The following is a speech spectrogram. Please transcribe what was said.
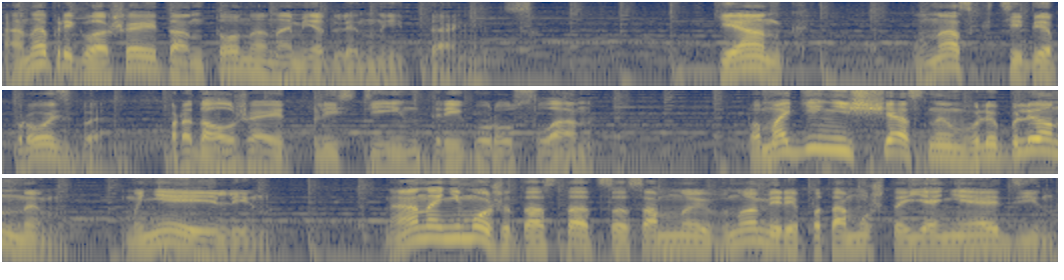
она приглашает Антона на медленный танец. «Кианг, у нас к тебе просьба», — продолжает плести интригу Руслан. «Помоги несчастным влюбленным, мне и Лин. Она не может остаться со мной в номере, потому что я не один.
